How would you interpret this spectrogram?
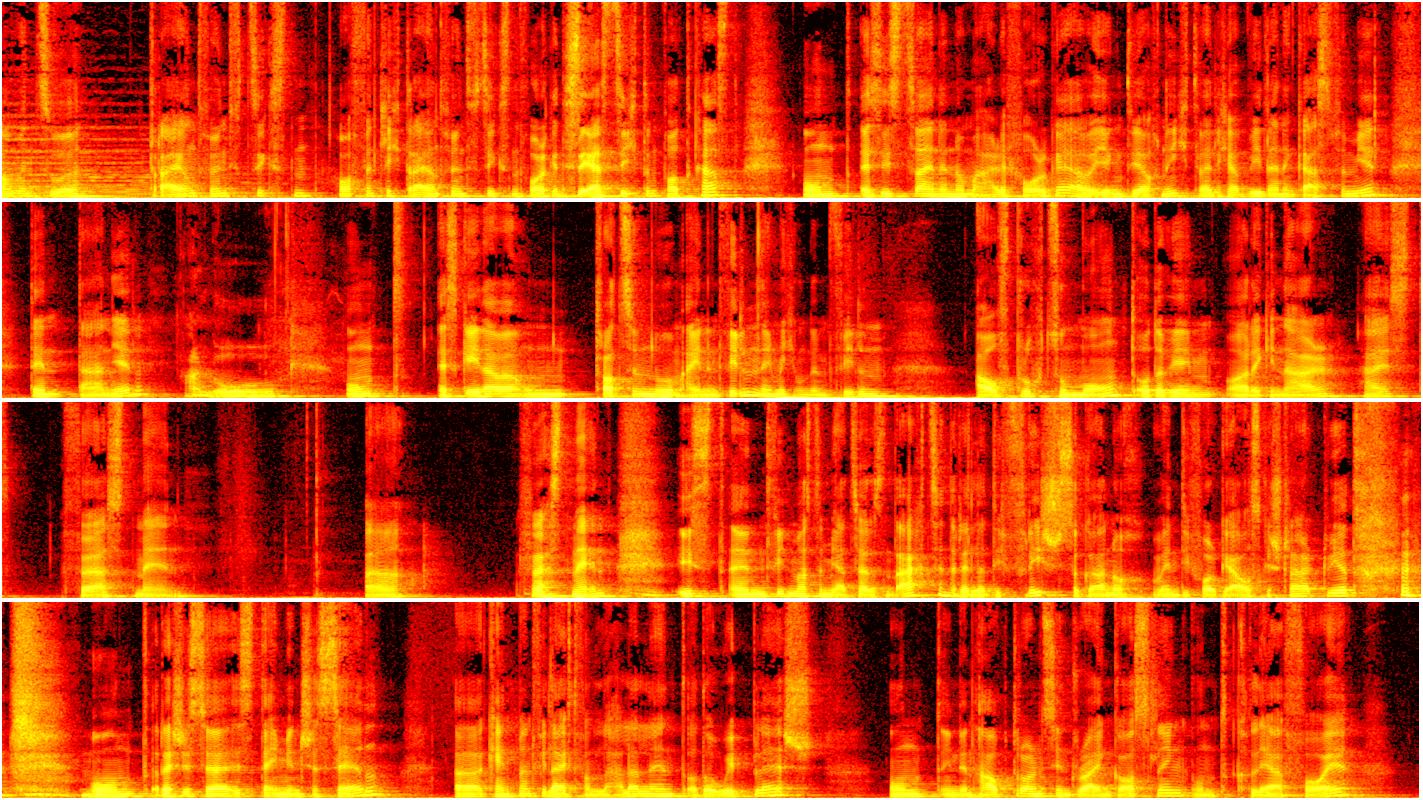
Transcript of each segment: Willkommen zur 53. hoffentlich 53. Folge des Erstsichtung Podcast. Und es ist zwar eine normale Folge, aber irgendwie auch nicht, weil ich habe wieder einen Gast bei mir, den Daniel. Hallo. Und es geht aber um trotzdem nur um einen Film, nämlich um den Film Aufbruch zum Mond oder wie im Original heißt First Man. Äh, First Man ist ein Film aus dem Jahr 2018, relativ frisch, sogar noch, wenn die Folge ausgestrahlt wird. Und Regisseur ist Damien Chazelle, äh, kennt man vielleicht von La La Land oder Whiplash. Und in den Hauptrollen sind Ryan Gosling und Claire Foy.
